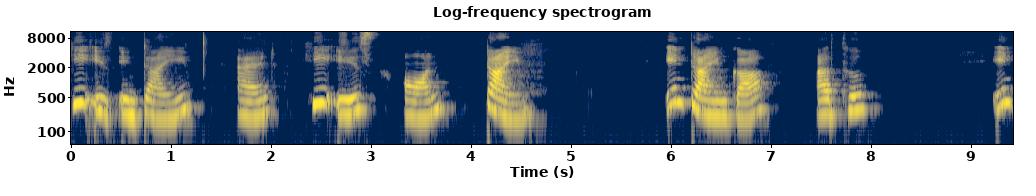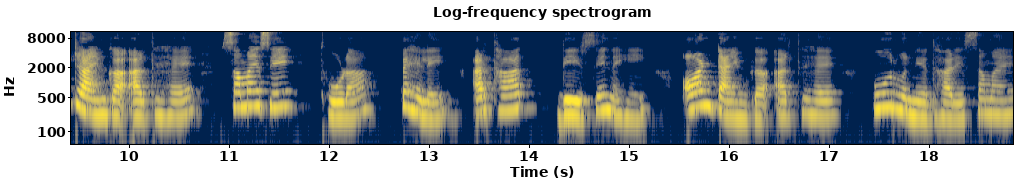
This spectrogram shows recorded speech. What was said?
he is in time and he is on time in time का अर्थ इन टाइम का अर्थ है समय से थोड़ा पहले अर्थात देर से नहीं ऑन टाइम का अर्थ है पूर्व निर्धारित समय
